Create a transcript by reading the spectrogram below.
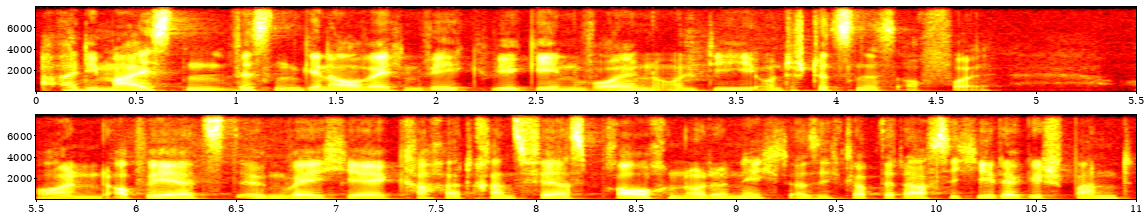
aber die meisten wissen genau, welchen Weg wir gehen wollen und die unterstützen es auch voll. Und ob wir jetzt irgendwelche Krachertransfers brauchen oder nicht, also ich glaube, da darf sich jeder gespannt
